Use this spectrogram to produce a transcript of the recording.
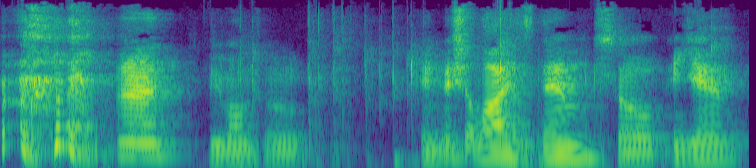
and we want to initialize them. So again,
